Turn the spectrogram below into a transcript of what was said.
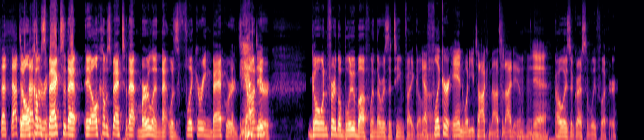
that that's It all that's comes a, back to that. It all comes back to that Merlin that was flickering backwards Yeah, yonder, going for the blue buff when there was a team fight going Yeah, on. flicker in. What are you talking about? That's what I do. Mhm. Yeah, Always aggressively flicker.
